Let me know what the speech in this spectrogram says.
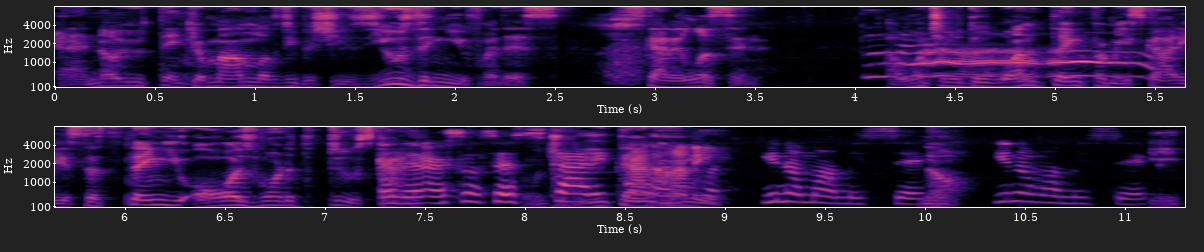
and I know you think your mom loves you, but she's using you for this. Scotty, listen. I want you to do one thing for me, Scotty. It's the thing you always wanted to do, Scotty. And then Ursula says, Would Scotty, eat come that on. honey? You know mommy's sick. No. You know mommy's sick. Eat,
